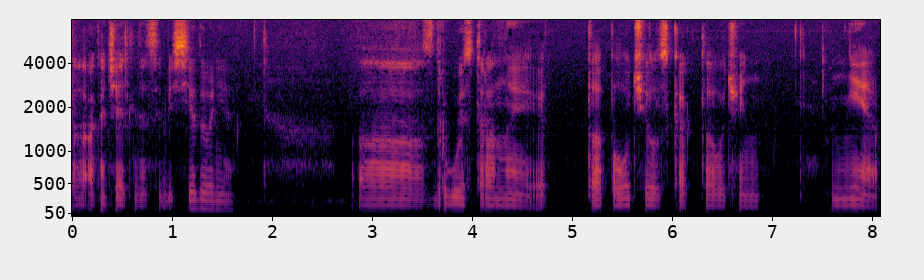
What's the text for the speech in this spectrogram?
окончательное собеседование. А, с другой стороны, это получилось как-то очень не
